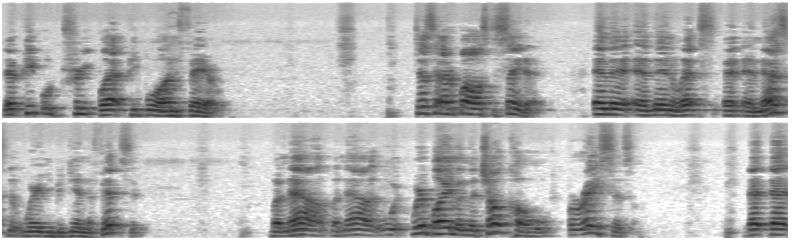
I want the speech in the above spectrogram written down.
that people treat black people unfairly. Just have the balls to say that, and then and then let's and that's where you begin to fix it. But now, but now we're blaming the chokehold for racism. That that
